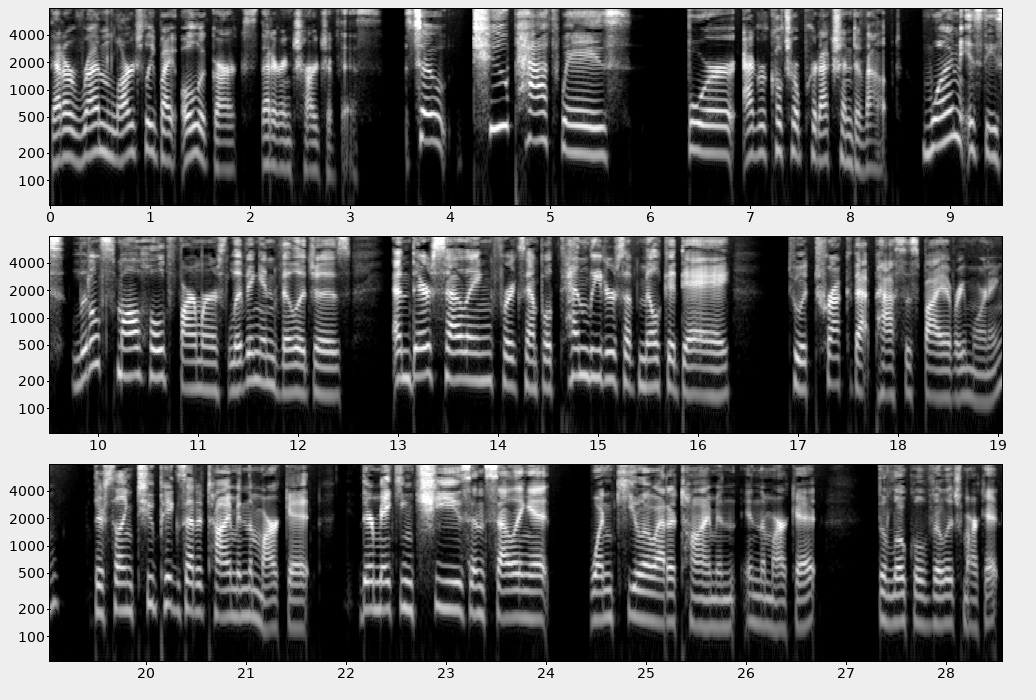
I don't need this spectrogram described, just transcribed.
that are run largely by oligarchs that are in charge of this. So, two pathways for agricultural production developed. One is these little smallhold farmers living in villages, and they're selling, for example, 10 liters of milk a day to a truck that passes by every morning. They're selling two pigs at a time in the market. They're making cheese and selling it one kilo at a time in, in the market, the local village market.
